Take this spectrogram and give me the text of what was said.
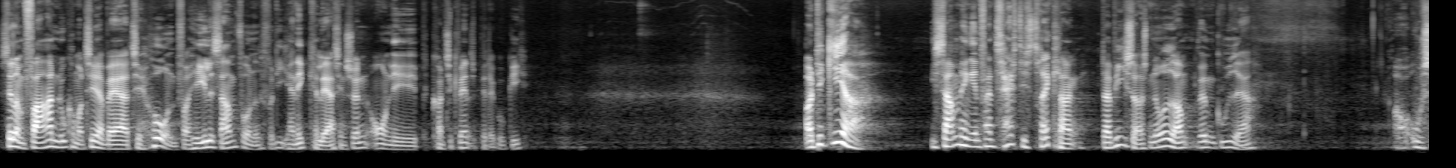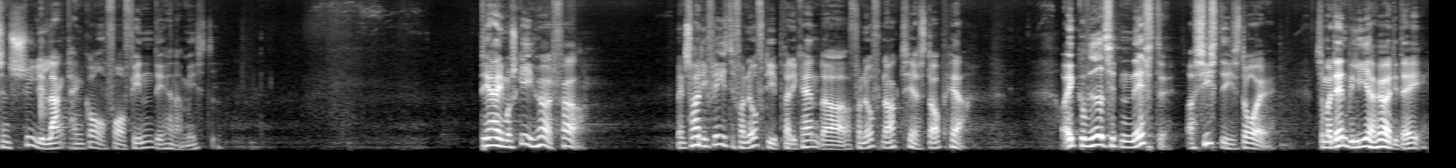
Selvom faren nu kommer til at være til hån for hele samfundet, fordi han ikke kan lære sin søn ordentlig konsekvenspædagogik. Og det giver i sammenhæng en fantastisk treklang, der viser os noget om, hvem Gud er. Og usandsynligt langt han går for at finde det, han har mistet. Det har I måske hørt før. Men så har de fleste fornuftige prædikanter fornuft nok til at stoppe her. Og ikke gå videre til den næste og sidste historie, som er den, vi lige har hørt i dag.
